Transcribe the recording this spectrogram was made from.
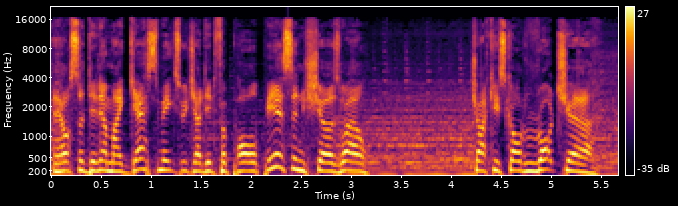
I also did it on my guest mix, which I did for Paul Pearson's show as well. track is called Rocher.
